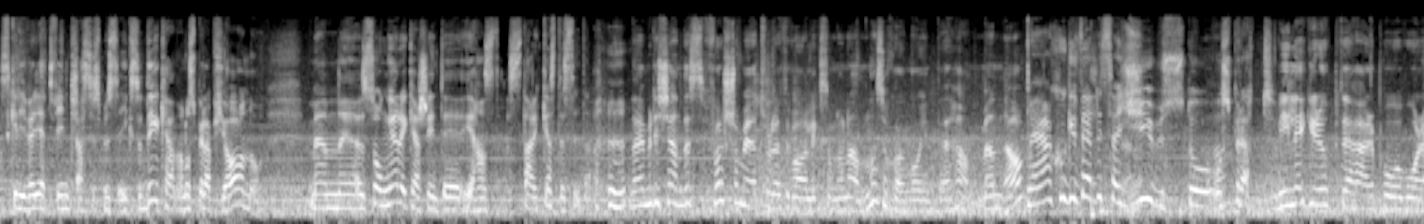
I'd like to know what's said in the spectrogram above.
skriver jättefin klassisk musik. Så det kan han och spela piano. Men eh, sångare kanske inte är hans starkaste sida. Nej, men det kändes först som jag trodde att det var liksom någon annan som sjöng och inte han. Men ja. Nej, han sjunger väldigt så här ljust och, och sprött. Vi lägger upp det här på vår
